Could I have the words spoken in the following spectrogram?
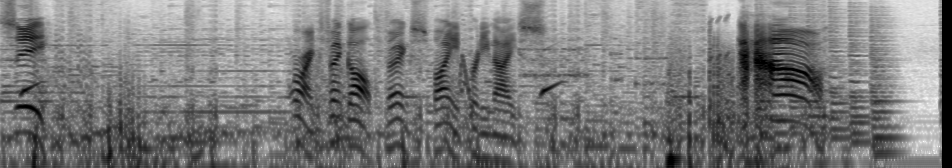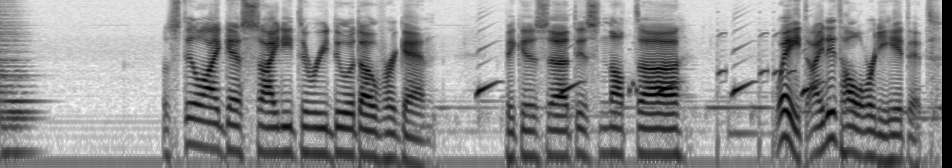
See? Alright, thank God. Thanks. Fine, pretty nice. Still I guess I need to redo it over again. Because uh, this not... Uh... Wait, I did already hit it.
